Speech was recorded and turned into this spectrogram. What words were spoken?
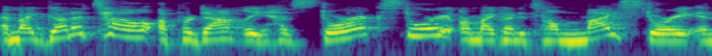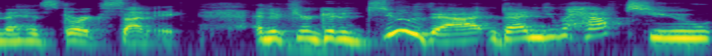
Am I going to tell a predominantly historic story or am I going to tell my story in the historic setting? And if you're going to do that, then you have to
